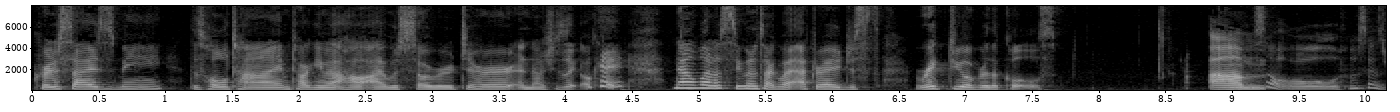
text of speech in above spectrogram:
criticized me this whole time, talking about how I was so rude to her, and now she's like, Okay, now what else do you want to talk about after I just raked you over the coals? Um You're so old. Who says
